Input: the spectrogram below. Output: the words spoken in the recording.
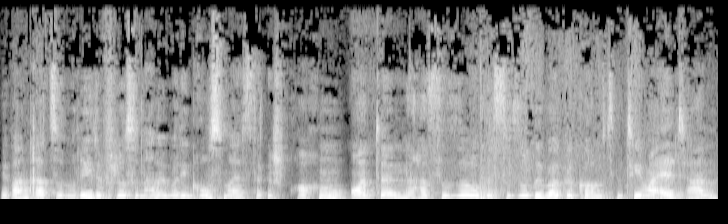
Wir waren gerade so im Redefluss und haben über den Großmeister gesprochen und dann hast du so, bist du so rübergekommen zum Thema Eltern.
